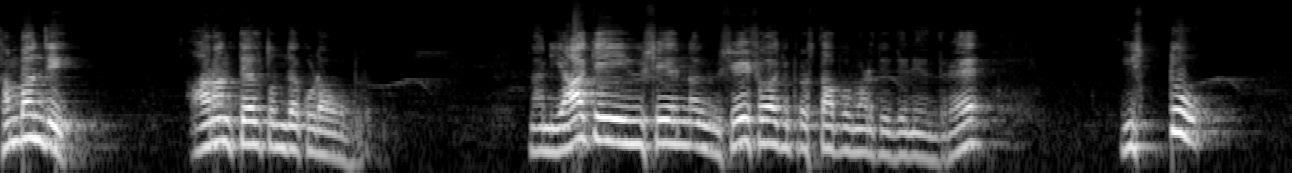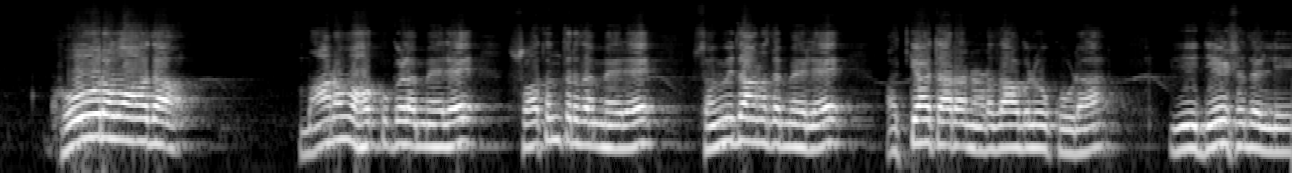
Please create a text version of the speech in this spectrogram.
ಸಂಬಂಧಿ ಆನಂದ್ ತೇಲ್ತುಂಬೆ ಕೂಡ ಒಬ್ಬರು ನಾನು ಯಾಕೆ ಈ ವಿಷಯವನ್ನು ವಿಶೇಷವಾಗಿ ಪ್ರಸ್ತಾಪ ಮಾಡ್ತಿದ್ದೀನಿ ಅಂದರೆ ಇಷ್ಟು ಘೋರವಾದ ಮಾನವ ಹಕ್ಕುಗಳ ಮೇಲೆ, ಸ್ವಾತಂತ್ರ್ಯದ ಮೇಲೆ, ಸಂವಿಧಾನದ ಮೇಲೆ ಅತ್ಯಾಚಾರ ನಡೆದಾಗಲೂ ಕೂಡ ಈ ದೇಶದಲ್ಲಿ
